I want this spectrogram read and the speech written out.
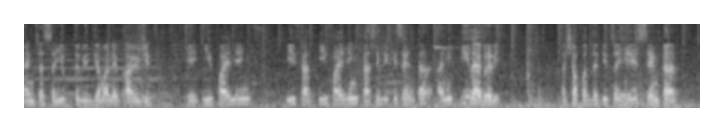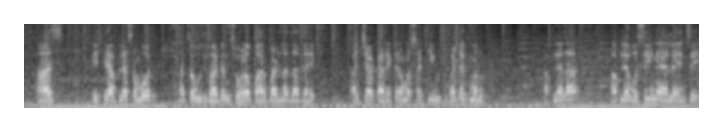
यांच्या संयुक्त विद्यमाने प्रायोजित हे ई फायलिंग ई फॅ ई फायलिंग फॅसिलिटी सेंटर आणि ई लायब्ररी अशा पद्धतीचं हे सेंटर आज येथे आपल्यासमोर ह्याचा उद्घाटन सोहळा पार पाडला जात आहे. आजच्या कार्यक्रमासाठी उद्घाटक म्हणून आपल्याला आपल्या वसई न्यायालयाचे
